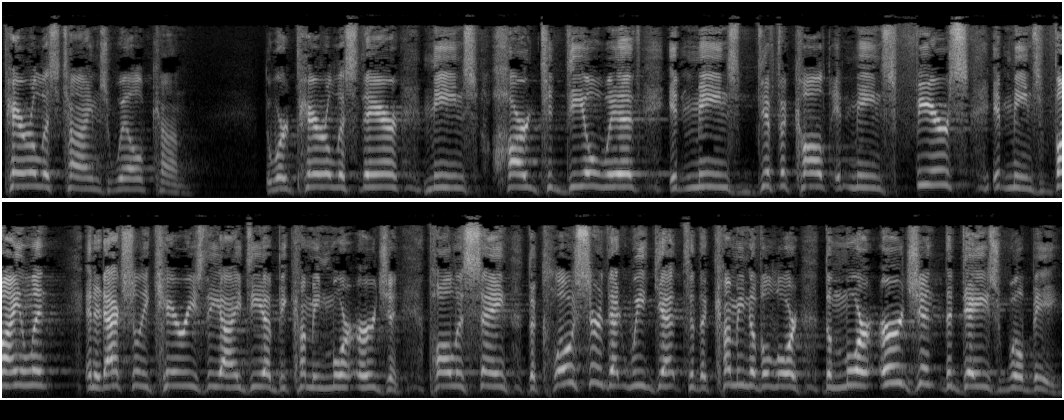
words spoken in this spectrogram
perilous times will come. The word perilous there means hard to deal with. It means difficult. It means fierce. It means violent and it actually carries the idea of becoming more urgent. Paul is saying the closer that we get to the coming of the Lord, the more urgent the days will be.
